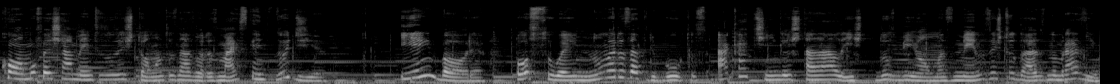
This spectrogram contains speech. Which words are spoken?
como o fechamento dos estômagos nas horas mais quentes do dia. E embora possua inúmeros atributos, a caatinga está na lista dos biomas menos estudados no Brasil.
